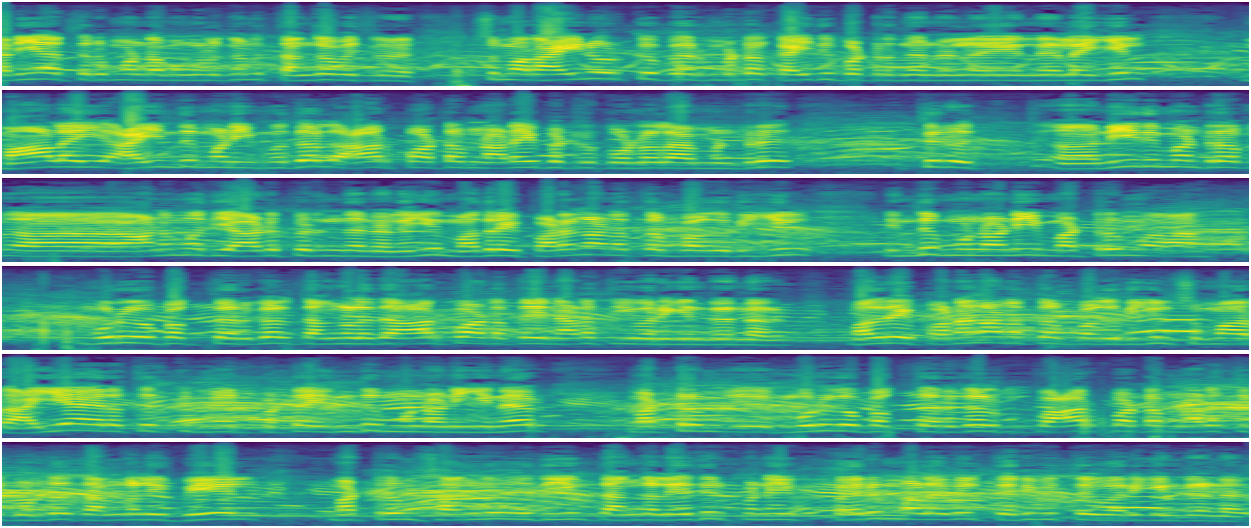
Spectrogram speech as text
தனியார் திருமண்டபங்களுக்கு தங்க வைத்தனர். சுமார் ஐநூறுக்கு மேற்பட்ட கைது பெற்றிருந்த நிலை நிலையில் மாலை ஐந்து மணி முதல் ஆர்ப்பாட்டம் நடைபெற்றுக் கொள்ளலாம் என்று திரு நீதிமன்ற நீதிமன்றம் அனுமதி அடுப்பிருந்த நிலையில் மதுரை படங்கானத்தம் பகுதியில் இந்து முன்னணி மற்றும் முருக பக்தர்கள் தங்களது ஆர்ப்பாட்டத்தை நடத்தி வருகின்றனர். மதுரை பனங்கானத்தம் பகுதியில் சுமார் ஐயாயிரத்திற்கும் மேற்பட்ட இந்து முன்னணியினர் மற்றும் முருக பக்தர்கள் ஆர்ப்பாட்டம் நடத்தி கொண்டு தங்களின் வேல் மற்றும் சங்குவூதியும் தங்கள் எதிர்ப்பினை பெருமளவில் தெரிவித்து வருகின்றனர்.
